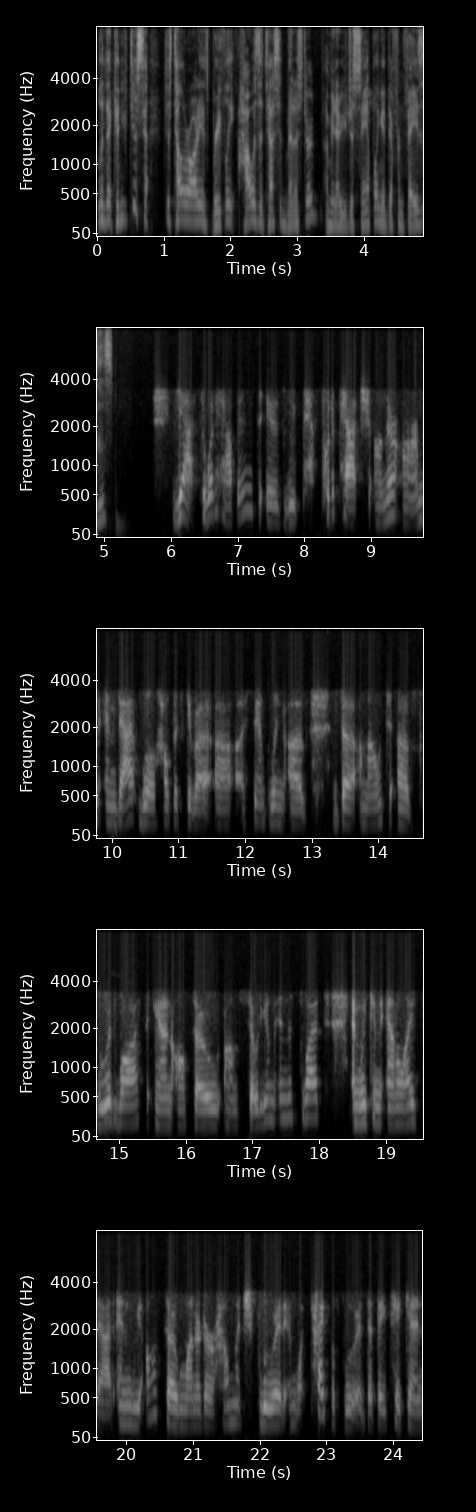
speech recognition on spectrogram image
Linda, can you just just tell our audience briefly how is the test administered? I mean, are you just sampling at different phases? Yeah, so what happens is we put a patch on their arm, and that will help us give a, a, a sampling of the amount of fluid loss and also um, sodium in the sweat, and we can analyze that. And we also monitor how much fluid and what type of fluid that they take in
